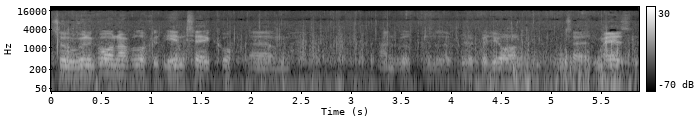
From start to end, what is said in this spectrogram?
So we're going to go and have a look at the intake cup um, and we'll, put a video on. It's uh, amazing.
